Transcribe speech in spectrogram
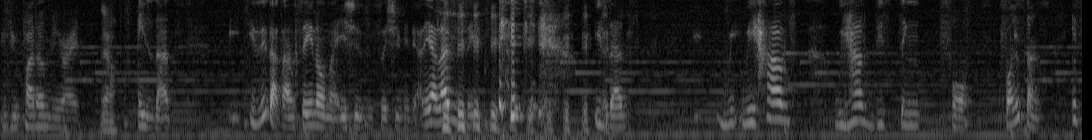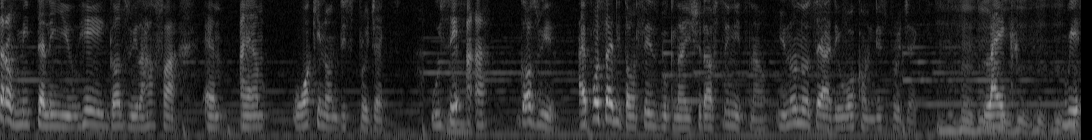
if you pardon me right Yeah. is that is it that i'm saying all my issues in social media yeah let me say is that we, we have we have this thing for for instance instead of me telling you hey Godswill how far um i am working on this project we say uh-uh Godswill. I posted it on facebook now you should have seen it now. You no know say i dey work on this project. Like we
